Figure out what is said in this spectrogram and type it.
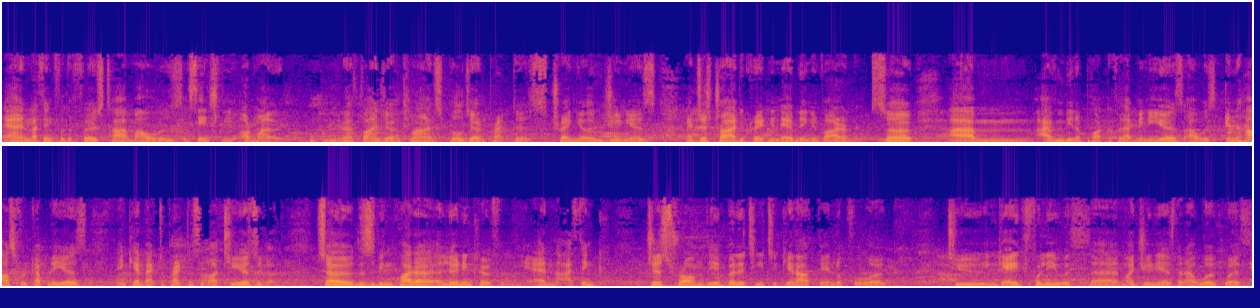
And I think for the first time, I was essentially on my own. Mm-hmm. You know, find your own clients, build your own practice, train your own juniors, and just try to create an enabling environment. So mm-hmm. um, I haven't been a partner for that many years. I was in house for a couple of years and came back to practice about two years ago. So this has been quite a, a learning curve for me. And I think just from the ability to get out there and look for work, to engage fully with uh, my juniors that I work with,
